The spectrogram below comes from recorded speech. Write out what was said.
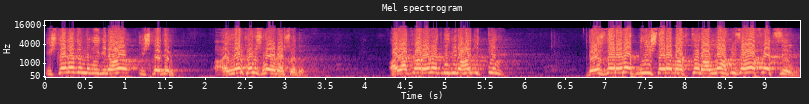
İşlemedin mi bu günahı? İşledim. Eller konuşmaya başladı. Ayaklar evet bu günaha gittim. Gözler evet bu işlere baktım. Allah bizi affetsin.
